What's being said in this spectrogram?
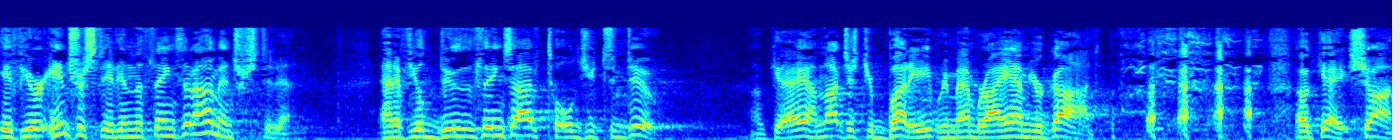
if you're interested in the things that I'm interested in. And if you'll do the things I've told you to do. Okay? I'm not just your buddy. Remember, I am your God. okay, Sean.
